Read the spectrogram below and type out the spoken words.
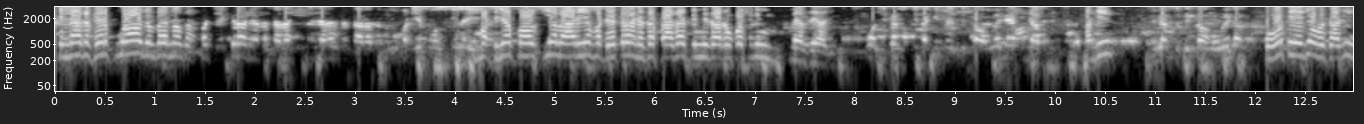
ਕਿੱਲਾ ਤਾਂ ਫਿਰ ਪੂਰਾ ਹੋ ਜਾਂਦਾ ਇਹਨਾਂ ਦਾ। ਵੱਡੇ ਘਰਾਣਿਆਂ ਦਾ ਫਾਇਦਾ ਕੀਤਾ ਜਾ ਰਿਹਾ ਸਰਕਾਰਾਂ ਵੱਲੋਂ ਵੱਡੀਆਂ ਪਾਲਿਸੀ ਲਈ ਵੱਡੀਆਂ ਪਾਲਿਸੀਆਂ ਲਾ ਰਹੀਆਂ ਵੱਡੇ ਘਰਾਣੇ ਦਾ ਫਾਇਦਾ ਜ਼ਿਮੀਂਦਾਰ ਨੂੰ ਕੁਝ ਨਹੀਂ ਮਿਲ ਰਿਹਾ ਜੀ। ਕੀਤਾ ਪੰਜਾਬ ਹਾਂਜੀ? ਸੰਘਰਸ਼ ਦਿਖਾ ਹੋਵੇਗਾ? ਹੋਰ ਤੇਜ਼ ਹੋਵੇਗਾ ਜੀ।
